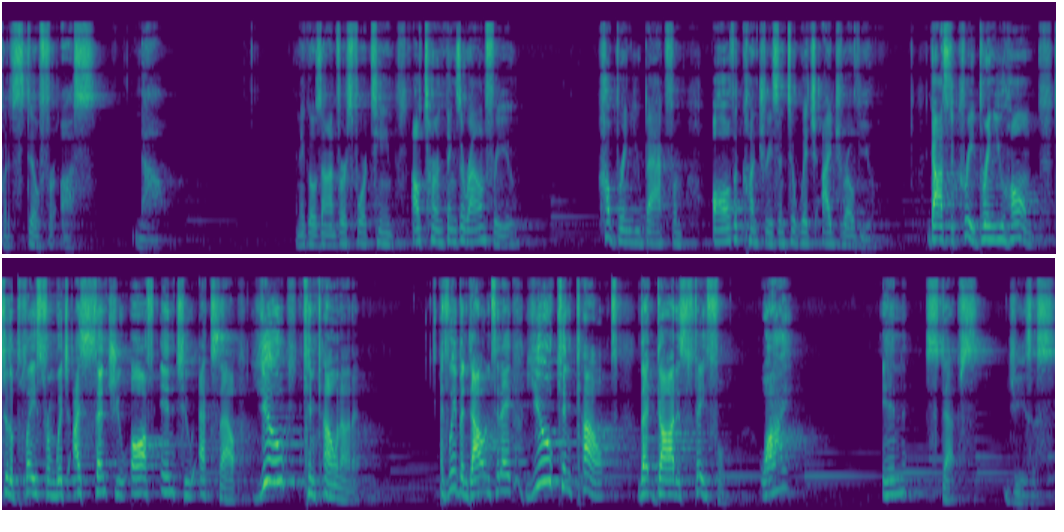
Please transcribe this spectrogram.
but it's still for us now. And it goes on, verse 14 I'll turn things around for you. I'll bring you back from all the countries into which I drove you. God's decree, bring you home to the place from which I sent you off into exile. You can count on it. If we've been doubting today, you can count that God is faithful. Why? In steps Jesus.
